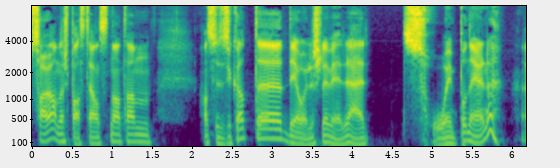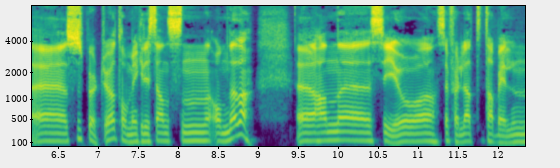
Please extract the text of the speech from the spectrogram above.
sa jo Anders Bastiansen at han, han syns ikke at uh, det Oilers leverer er så imponerende. Uh, Så spurte jo Tommy Kristiansen om det, da. Uh, Han sier jo selvfølgelig at tabellen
